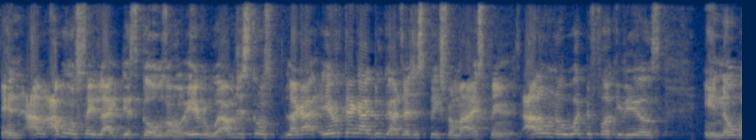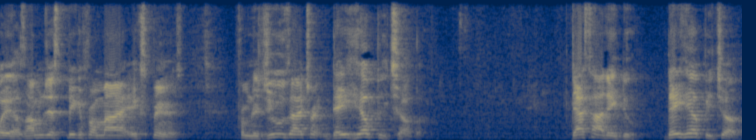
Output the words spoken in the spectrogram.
and I, I, won't say like this goes on everywhere. I'm just gonna like I, everything I do, guys. I just speaks from my experience. I don't know what the fuck it is in nowhere else. I'm just speaking from my experience. From the Jews I train, they help each other. That's how they do. They help each other.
